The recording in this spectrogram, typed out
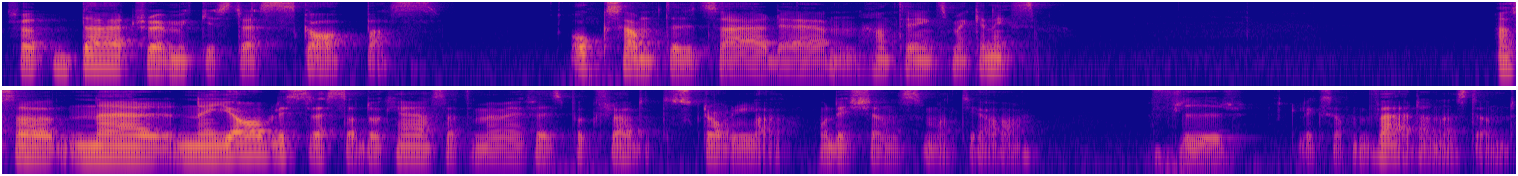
För att där tror jag mycket stress skapas. Och samtidigt så är det en hanteringsmekanism. Alltså när, när jag blir stressad då kan jag sätta mig med Facebookflödet och scrolla. Och det känns som att jag flyr liksom världen en stund.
